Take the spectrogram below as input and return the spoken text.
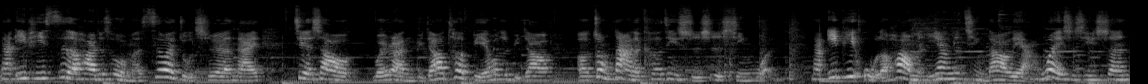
那 EP 四的话，就是我们四位主持人来介绍微软比较特别或者比较呃重大的科技时事新闻。那 EP 五的话，我们一样是请到两位实习生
